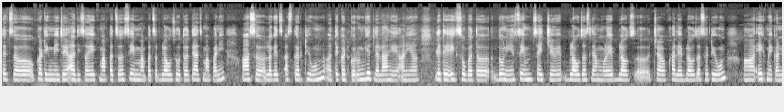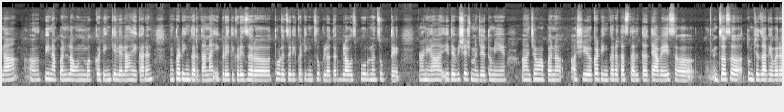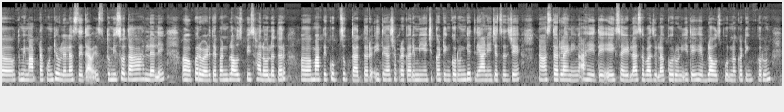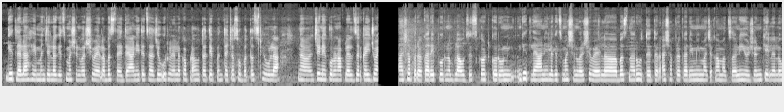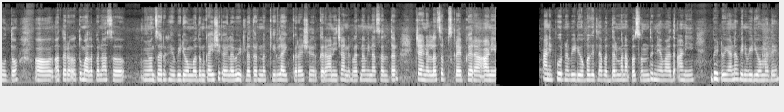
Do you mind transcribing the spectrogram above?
त्याचं कटिंग मी जे आधीचं एक मापाचं सेम मापाचं ब्लाऊज होतं त्याच मापाने असं लगेच अस्तर ठेवून ते कट करून घेतलेलं आहे. आणि येथे एकसोबत दोन्ही सेम साईजचे ब्लाऊज असल्यामुळे ब्लाऊजच्या खाली ब्लाऊज असं ठेवून एकमेकांना पिन पिना पण लावून मग कटिंग केलेलं आहे. कारण कटिंग करताना इकडे तिकडे जर थोडं जरी कटिंग चुकलं तर ब्लाऊज पूर्ण चुकते. आणि इथे विशेष म्हणजे तुम्ही जेव्हा पण अशी कटिंग करत असाल तर त्यावेळेस जसं तुमच्या जागेवर तुम्ही माप टाकून ठेवलेलं असते त्यावेळेस तुम्ही स्वतः हल्ल्याले परवडते. पण ब्लाऊज पीस हलवलं तर मापे खूप चुकतात. तर इथे अशा प्रकारे मी याची कटिंग करून घेतली आणि ज्याचं जे अस्तर लायनिंग आहे ते एक साईडला असं बाजूला करून इथे हे ब्लाऊज पूर्ण कटिंग करून घेतलेलं आहे. म्हणजे लगेच मशीनवर शिवायला बसता येते आणि त्याचा जे उरलेला कपडा होता ते पण त्याच्यासोबतच ठेवला जेणेकरून आपल्याला जर काही जॉईन अशा प्रकारे पूर्ण ब्लाउजेस कट करून घेतल्या आणि लगेच मशीनवर शिवायला बसणार होते. तर अशा प्रकारे मी माझ्या कामाचं नियोजन केलेलं होतं. तर तुम्हाला पण असं जर हे व्हिडिओमधून काही शिकायला भेटलं तर नक्की लाईक करा शेअर करा आणि चॅनलवर नवीन असाल तर चॅनलला सबस्क्राईब करा आणि आणि पूर्ण व्हिडिओ बघितल्याबद्दल मनापासून धन्यवाद आणि भेटूया नवीन व्हिडिओमध्ये.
